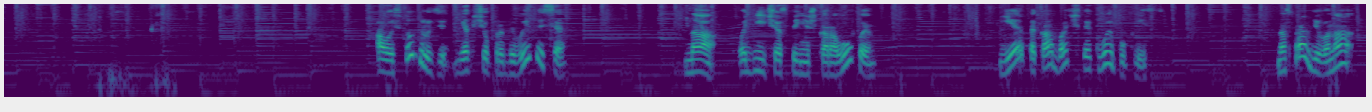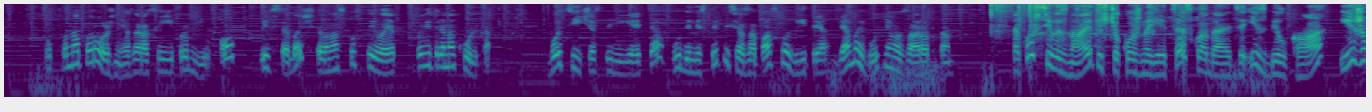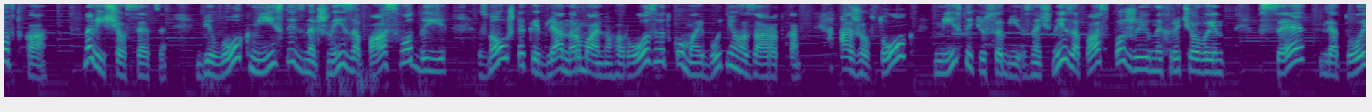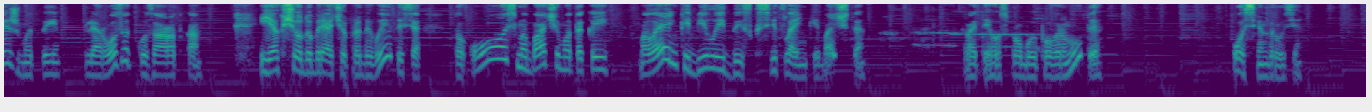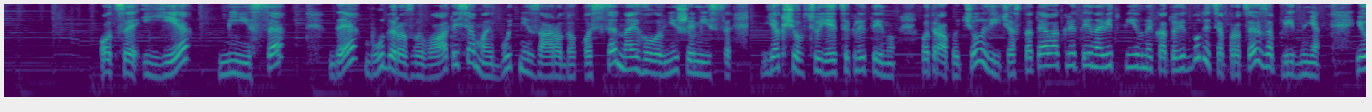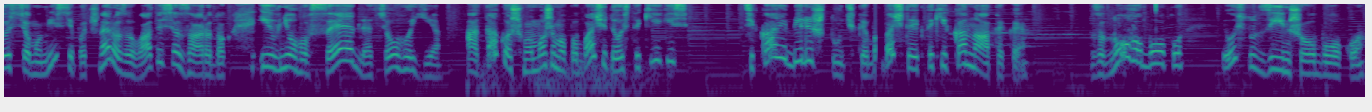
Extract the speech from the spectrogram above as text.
А ось тут, друзі, якщо придивитися, на одній частині шкаралупи є така, бачите, як випуклість. Насправді вона, от вона порожня, зараз я її проб'ю. Оп, і все, бачите, вона спустила, як повітряна кулька. В оцій частині яйця буде міститися запас повітря для майбутнього зародка. Також всі ви знаєте, що кожне яйце складається із білка і жовтка. Навіщо все це? Білок містить значний запас води, знову ж таки для нормального розвитку майбутнього зародка. А жовток містить у собі значний запас поживних речовин, все для тої ж мети, для розвитку зародка. І якщо добряче придивитися, то ось ми бачимо такий маленький білий диск, світленький, бачите? Давайте його спробую повернути. Ось він, друзі. Оце і є місце, де буде розвиватися майбутній зародок. Ось це найголовніше місце. Якщо в цю яйцеклітину потрапить чоловіча статева клітина від півника, то відбудеться процес запліднення. І ось в цьому місці почне розвиватися зародок. І в нього все для цього є. А також ми можемо побачити ось такі якісь цікаві білі штучки. Бачите, як такі канатики з одного боку, і ось тут з іншого боку.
